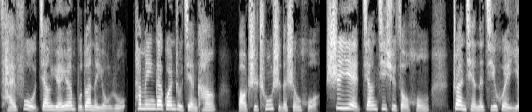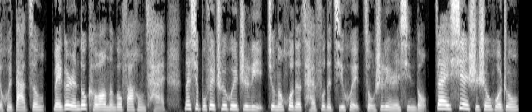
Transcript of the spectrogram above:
财富将源源不断的涌入。他们应该关注健康，保持充实的生活，事业将继续走红。赚钱的机会也会大增。每个人都渴望能够发横财，那些不费吹灰之力就能获得财富的机会总是令人心动。在现实生活中，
